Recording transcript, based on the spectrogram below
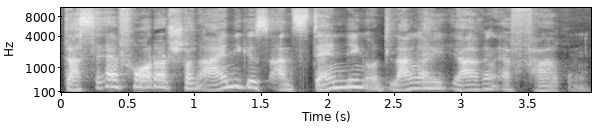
Das erfordert schon einiges an Standing und lange Jahren Erfahrung.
